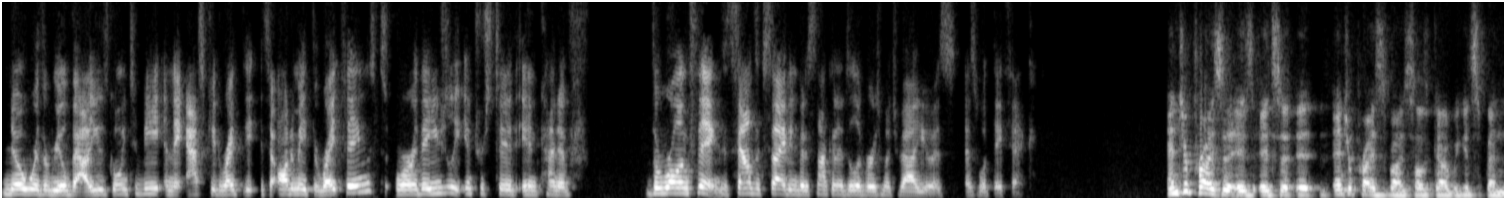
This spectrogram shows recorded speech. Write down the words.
know where the real value is going to be and they ask you to write the, to automate the right things? Or are they usually interested in kind of the wrong things? It sounds exciting but it's not going to deliver as much value as as what they think. Enterprise is it's a it, enterprise by themselves god we could spend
